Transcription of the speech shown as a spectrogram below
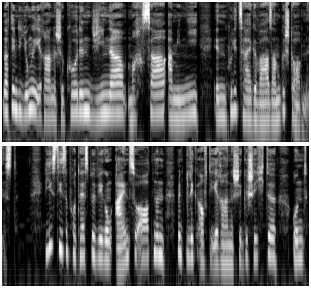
nachdem die junge iranische Kurdin Gina Mahsa Amini in Polizeigewahrsam gestorben ist. Wie ist diese Protestbewegung einzuordnen mit Blick auf die iranische Geschichte und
